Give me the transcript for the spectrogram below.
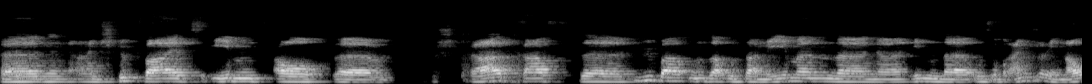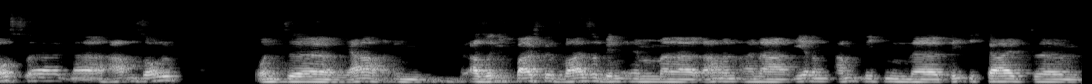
äh, ein Stück weit eben auch äh, Strahlkraft äh, über unser Unternehmen äh, in äh, unsere Branche hinaus äh, haben soll. Und äh, ja, im, also ich beispielsweise bin im äh, Rahmen einer ehrenamtlichen äh, Tätigkeit äh,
